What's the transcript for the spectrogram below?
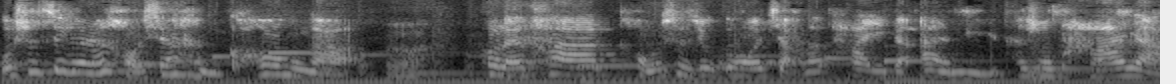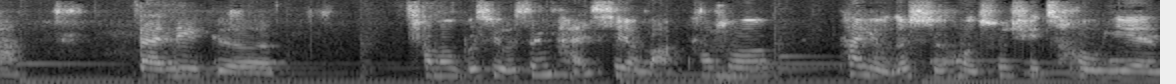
我说这个人好像很空啊。”后来他同事就跟我讲了他一个案例，他说他呀，在那个他们不是有生产线嘛？他说他有的时候出去抽烟，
